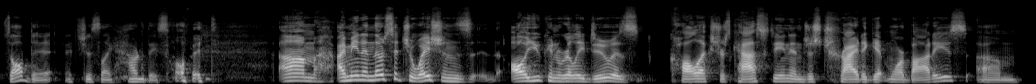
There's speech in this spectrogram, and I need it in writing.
solved it. It's just like how did they solve it? Um, I mean, in those situations, all you can really do is call extras casting and just try to get more bodies. Um,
